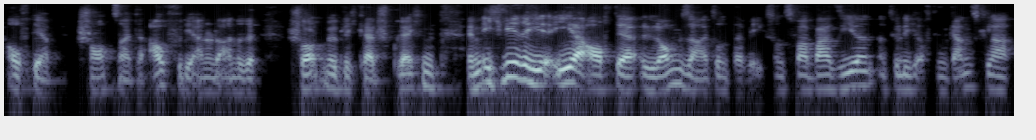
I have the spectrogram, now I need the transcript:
auf der Short-Seite auch für die eine oder andere Short-Möglichkeit sprechen. Ähm, ich wäre hier eher auf der Long-Seite unterwegs und zwar basierend natürlich auf dem ganz klar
